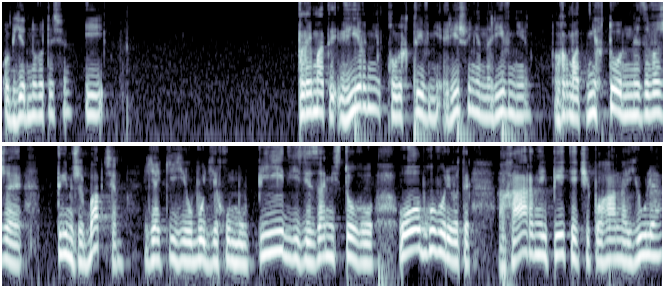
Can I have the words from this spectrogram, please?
об'єднуватися і приймати вірні колективні рішення на рівні громад. Ніхто не заважає тим же бабцям, які є у будь-якому під'їзді, замість того обговорювати гарний Петя чи погана Юля.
